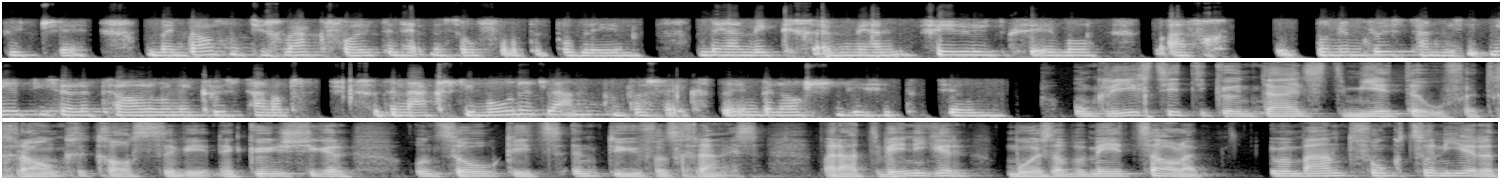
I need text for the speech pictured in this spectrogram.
Budget. Und wenn das natürlich wegfällt, dann hat man sofort ein Problem. Und wir haben wirklich, wir haben viele Leute gesehen, die einfach die nicht gewusst haben, wie sie die Miete zahlen sollen, die nicht gewusst haben, ob es für den nächsten Monat langt. Und das ist eine extrem belastende Situation. Und gleichzeitig gehen teils die Mieten auf. Die Krankenkasse wird nicht günstiger und so gibt es einen Teufelskreis. Man hat weniger, muss aber mehr zahlen. Im Moment funktionieren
